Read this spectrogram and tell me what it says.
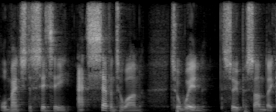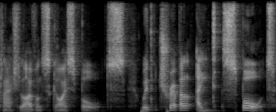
or Manchester City at 7 to 1 to win the Super Sunday Clash live on Sky Sports with Treble 8 Sport.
